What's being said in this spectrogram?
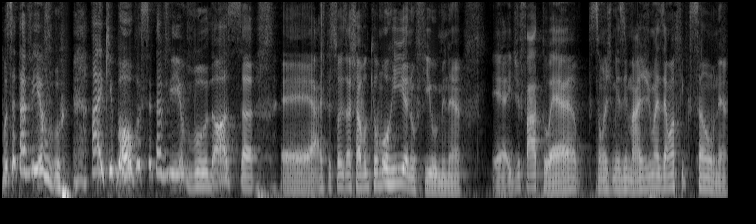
Você tá vivo! Ai, que bom, você tá vivo! Nossa! É, as pessoas achavam que eu morria no filme, né? É, e de fato, é, são as minhas imagens, mas é uma ficção, né?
